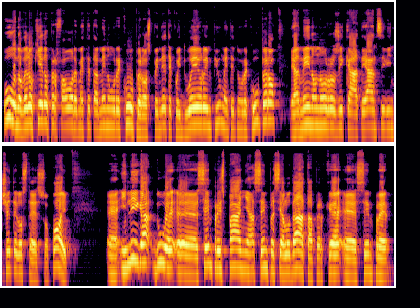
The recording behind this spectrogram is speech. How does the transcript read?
Uno, ve lo chiedo per favore, mettete almeno un recupero, spendete quei 2 euro in più, mettete un recupero e almeno non rosicate, anzi vincete lo stesso. Poi eh, in Liga 2, eh, sempre in Spagna, sempre sia lodata perché è sempre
